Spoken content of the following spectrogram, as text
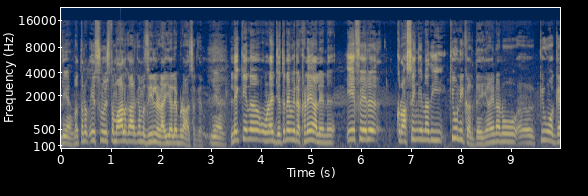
हाँ। मतलब इस इस्तेमाल करके मजीद लड़ाई वाले बढ़ा सकें। हाँ। लेकिन हूँ जितने भी रखने वाले ने ये फिर ਕ੍ਰਾਸਿੰਗ ਇਹਨਾਂ ਦੀ ਕਿਉਂ ਨਹੀਂ ਕਰਦੇ? ਜਾਂ ਇਹਨਾਂ ਨੂੰ ਕਿਉਂ ਅੱਗੇ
